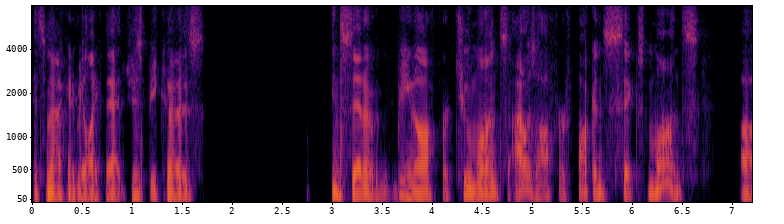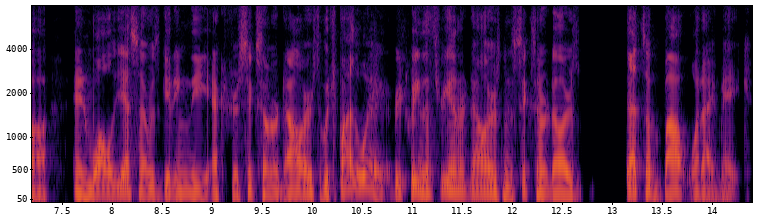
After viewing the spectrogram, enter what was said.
it's not going to be like that just because instead of being off for two months, I was off for fucking six months. Uh, and while yes, I was getting the extra six hundred dollars, which by the way, between the three hundred dollars and the six hundred dollars, that's about what I make.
